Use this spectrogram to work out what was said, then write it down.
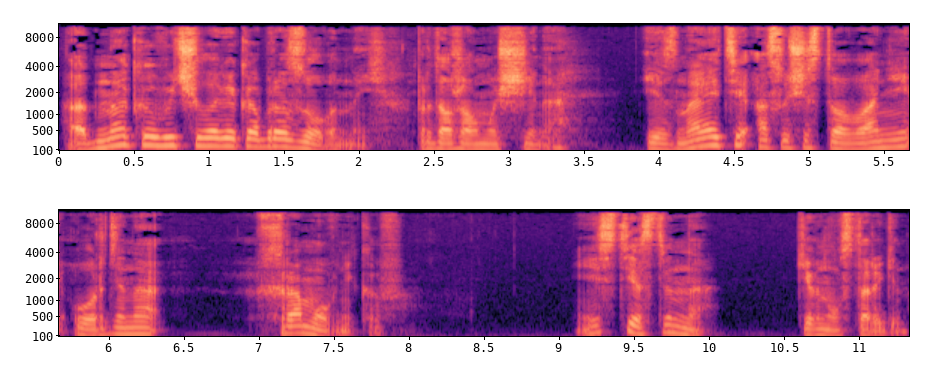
«Однако вы человек образованный», — продолжал мужчина, — «и знаете о существовании Ордена Храмовников». «Естественно», — кивнул Старыгин.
